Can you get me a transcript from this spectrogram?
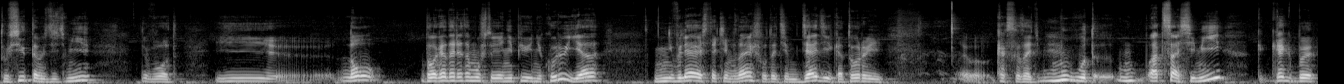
тусит там с детьми, вот, и, ну, благодаря тому, что я не пью и не курю, я не являюсь таким, знаешь, вот этим дядей, который э, как сказать, му- вот, отца семьи, как бы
